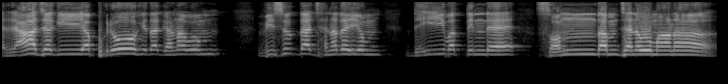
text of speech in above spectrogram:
രാജകീയ പുരോഹിത ഗണവും വിശുദ്ധ ജനതയും ദൈവത്തിന്റെ സ്വന്തം ജനവുമാണ്.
